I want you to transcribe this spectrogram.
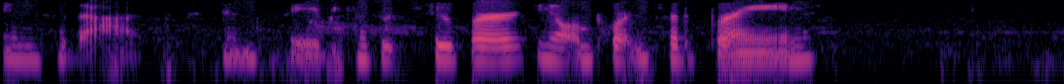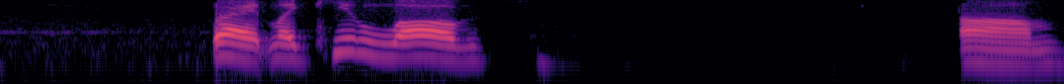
into that and see because it's super, you know, important for the brain. Right, like he loves um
